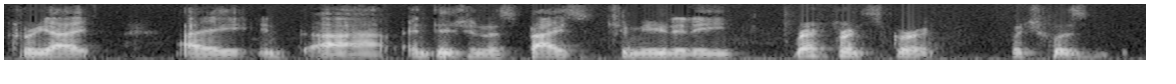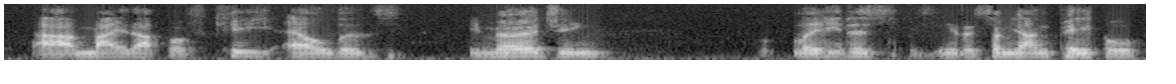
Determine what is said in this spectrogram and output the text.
create a uh, Indigenous-based community reference group, which was uh, made up of key elders, emerging leaders, you know, some young people,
